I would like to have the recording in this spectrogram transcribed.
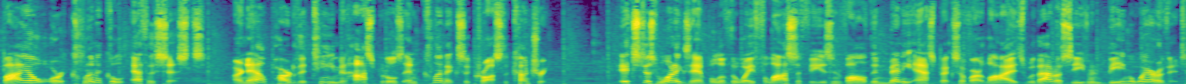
Bio or clinical ethicists are now part of the team in hospitals and clinics across the country. It's just one example of the way philosophy is involved in many aspects of our lives without us even being aware of it.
